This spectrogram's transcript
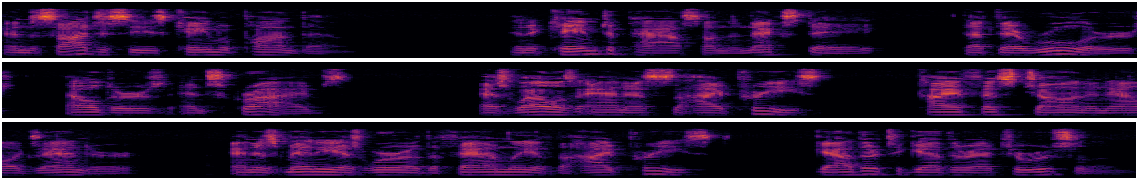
and the Sadducees came upon them. And it came to pass on the next day that their rulers, elders, and scribes, as well as Annas the high priest, Caiaphas, John, and Alexander, and as many as were of the family of the high priest, gathered together at Jerusalem.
